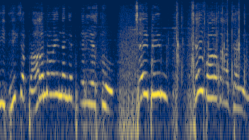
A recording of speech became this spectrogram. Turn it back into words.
ఈ దీక్ష ప్రారంభమైందని చెప్పి తెలియజేస్తూ జై భీమ్ జై భారత రాజ్యాంగం.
